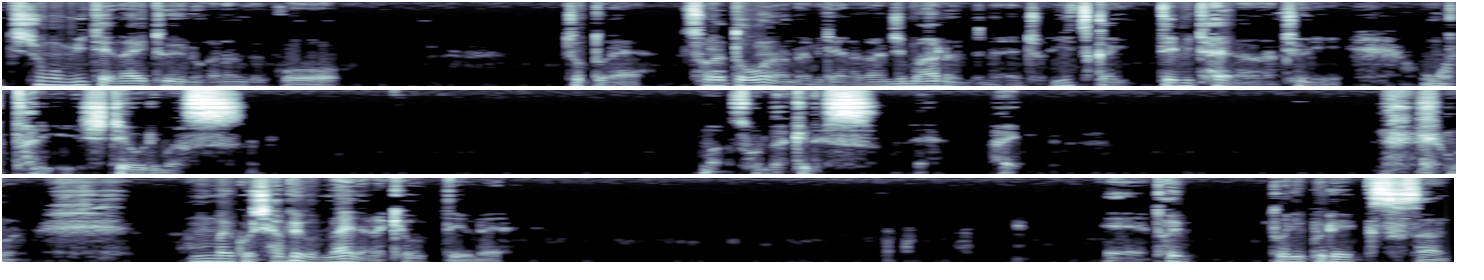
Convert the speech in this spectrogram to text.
一度も見てないというのがなんかこう、ちょっとね、それどうなんだみたいな感じもあるんでね、ちょっといつか行ってみたいなというふうに思ったりしております。まあ、それだけです。はい。なんかもう、あんまりこう喋ることないなら今日っていうね。えー、トリトリプル X さん、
